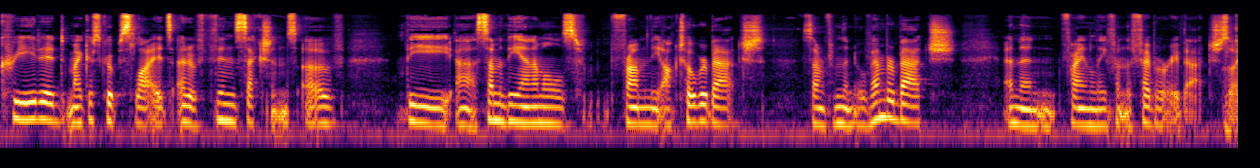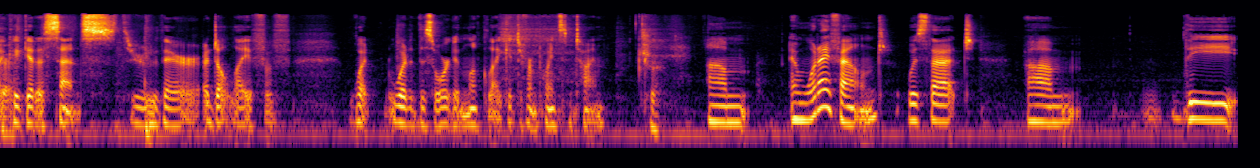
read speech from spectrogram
created microscope slides out of thin sections of the uh, some of the animals from the October batch, some from the November batch, and then finally from the February batch. So I could get a sense through their adult life of what what did this organ look like at different points in time. Sure. And what I found was that um, the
